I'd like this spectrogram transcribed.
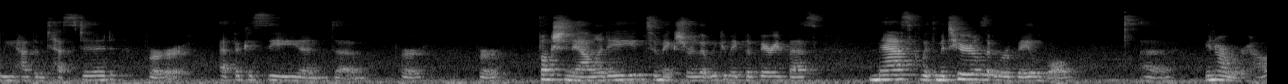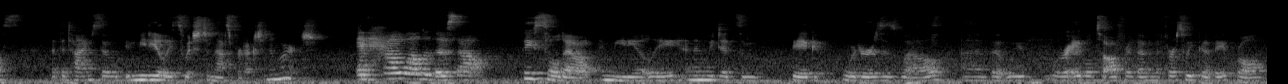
we had them tested for efficacy and um, for for functionality to make sure that we could make the very best mask with materials that were available uh, in our warehouse at the time. So immediately switched to mass production in March. And how well did those sell? They sold out immediately, and then we did some big orders as well. Uh, but we were able to offer them the first week of April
